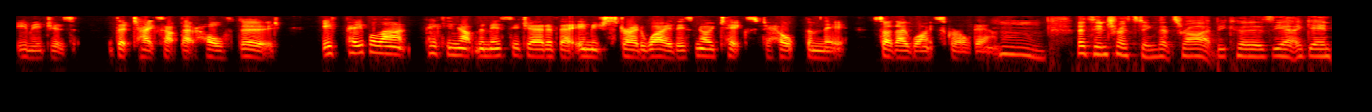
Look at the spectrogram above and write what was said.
images that takes up that whole third. If people aren't picking up the message out of that image straight away, there's no text to help them there so they won't scroll down. Hmm. That's interesting. That's right. Because, yeah, again,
